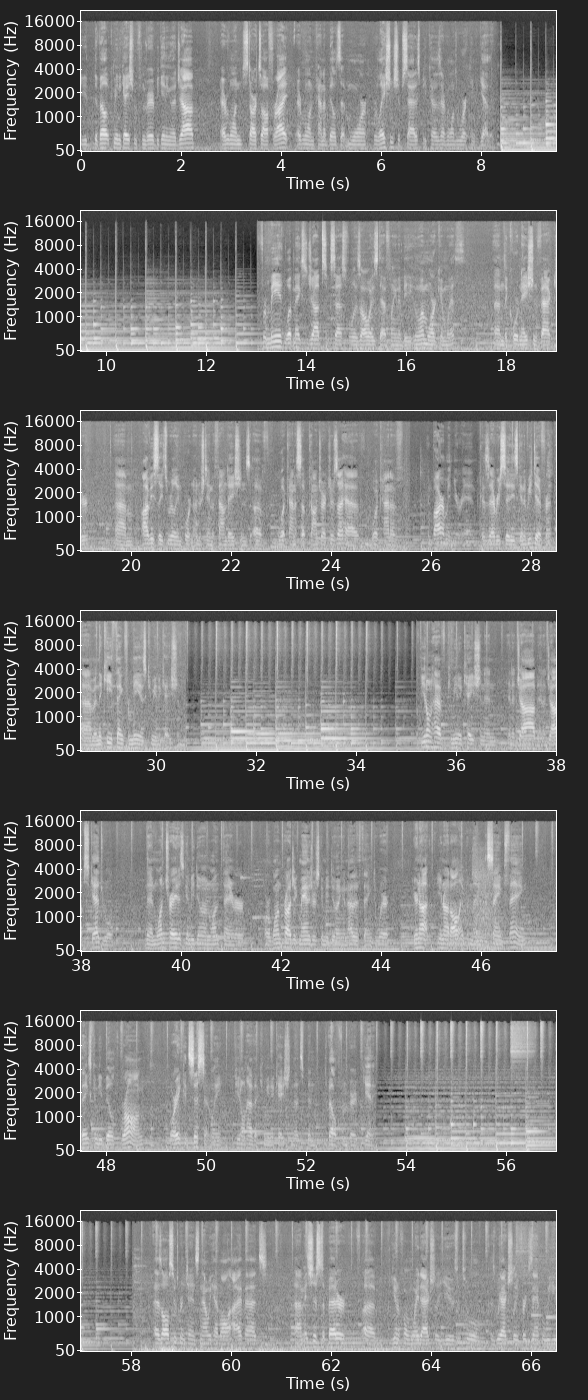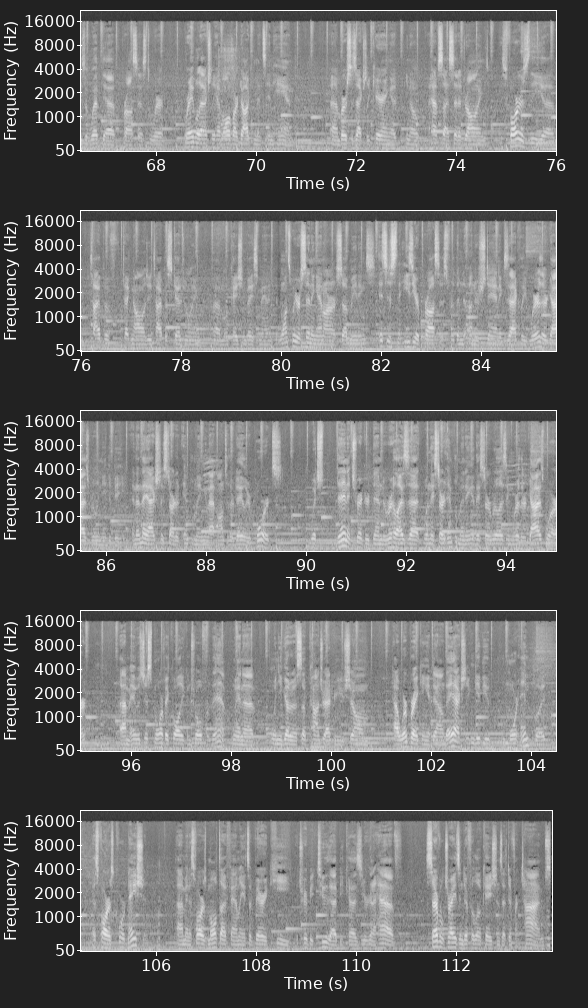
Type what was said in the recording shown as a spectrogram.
You develop communication from the very beginning of the job. Everyone starts off right. Everyone kind of builds that more relationship status because everyone's working together. For me, what makes a job successful is always definitely going to be who I'm working with, um, the coordination factor. Um, obviously, it's really important to understand the foundations of what kind of subcontractors I have, what kind of environment you're in, because every city is going to be different. Um, and the key thing for me is communication. If you don't have communication in, in a job, in a job schedule, then one trade is going to be doing one thing or, or one project manager is going to be doing another thing to where you're not, you're not all implementing the same thing. Things can be built wrong or inconsistently if you don't have that communication that's been developed from the very beginning. As all superintendents, now we have all iPads. Um, it's just a better uh, uniform way to actually use a tool because we actually, for example, we use a web dev process to where we're able to actually have all of our documents in hand um, versus actually carrying a you know a half-size set of drawings. As far as the um, type of technology, type of scheduling, um, location-based management, once we were sending in on our sub meetings, it's just an easier process for them to understand exactly where their guys really need to be. And then they actually started implementing that onto their daily reports which then it triggered them to realize that when they started implementing it, they started realizing where their guys were. Um, it was just more of a quality control for them. When uh, when you go to a subcontractor and you show them how we're breaking it down, they actually can give you more input as far as coordination. Um, and as far as multifamily, it's a very key attribute to that because you're going to have several trades in different locations at different times.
